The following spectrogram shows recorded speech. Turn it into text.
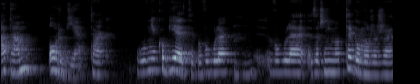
a tam orgie. Tak. Głównie kobiety, bo w ogóle, w ogóle zacznijmy od tego może, że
